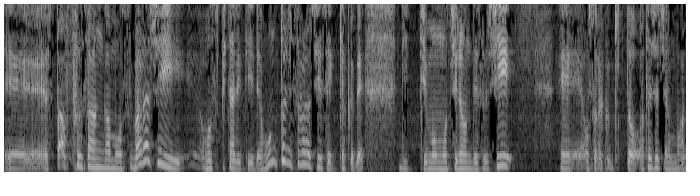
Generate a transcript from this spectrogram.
えー、スタッフさんがもう素晴らしいホスピタリティで、本当に素晴らしい接客で、立地ももちろんですし、えー、おそらくきっと私たちはもう、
